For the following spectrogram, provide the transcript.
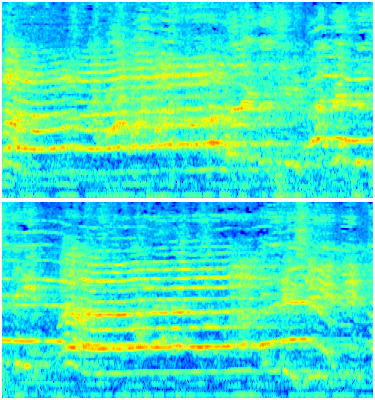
啊！地心引力抓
